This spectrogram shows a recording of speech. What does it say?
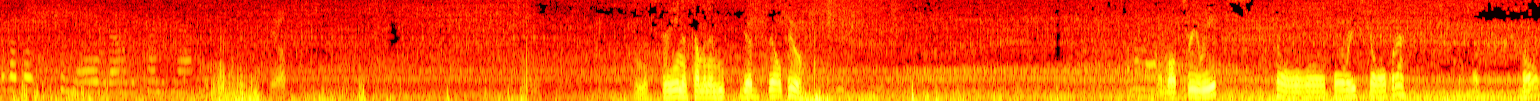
There's also two more over there. We just climbed this map. Yep. And the screen is coming in good still too. Got about three weeks till four weeks till opener of both.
